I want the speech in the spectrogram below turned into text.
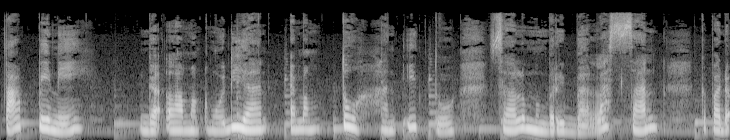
Tapi nih, Gak lama kemudian emang Tuhan itu selalu memberi balasan kepada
